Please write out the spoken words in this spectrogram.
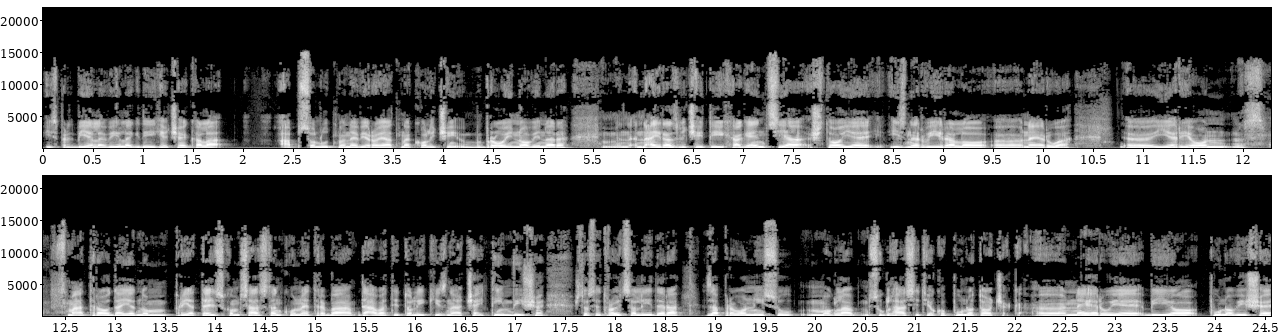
ispred Bijele vile gdje ih je čekala apsolutno nevjerojatna količina broj novinara, najrazličitijih agencija, što je iznerviralo uh, Nerua E, jer je on smatrao da jednom prijateljskom sastanku ne treba davati toliki značaj, tim više što se trojica lidera zapravo nisu mogla suglasiti oko puno točaka. E, Nehru je bio puno više,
